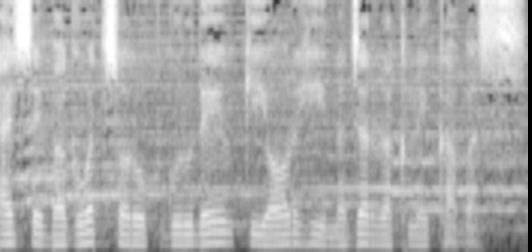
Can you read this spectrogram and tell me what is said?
ऐसे भगवत स्वरूप गुरुदेव की ओर ही नज़र रखने का बस।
